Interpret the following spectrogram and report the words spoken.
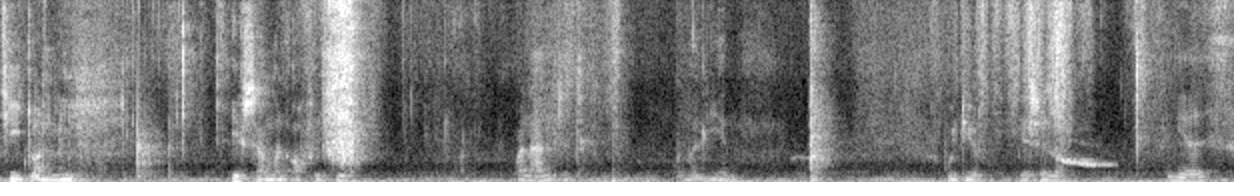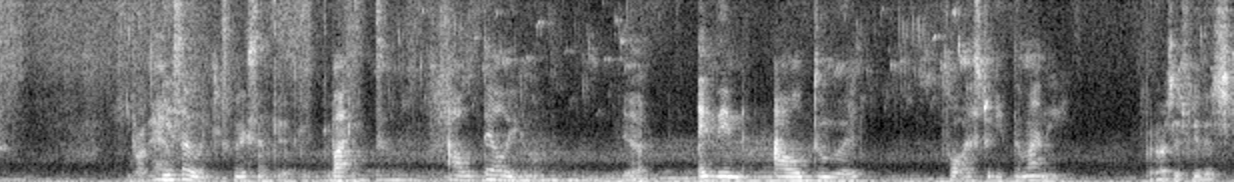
cheat on me if someone offered you 100 million? Would you? Yes or no? Yes. Right Yes, I would. Listen. Okay, okay, okay. But. I'll tell you, Yeah? and then I'll do it for us to get the money. But I just feel that's.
